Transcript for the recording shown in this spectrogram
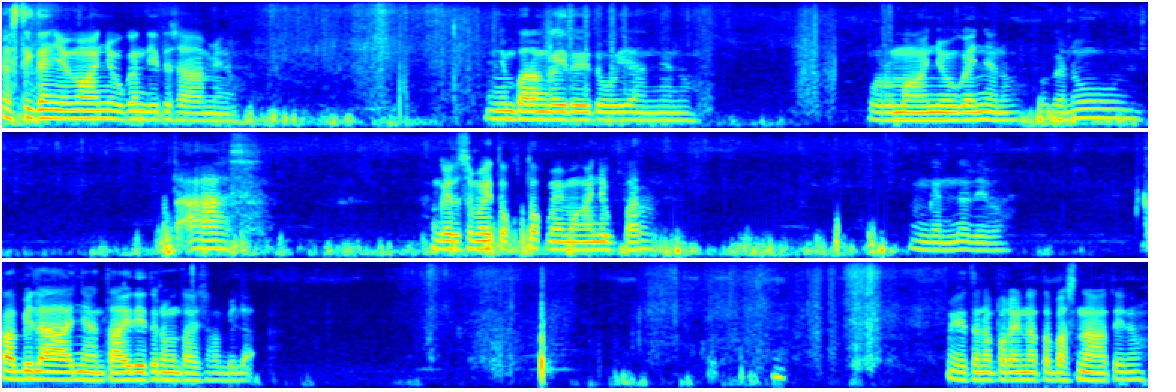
Guys, tignan yung mga nyugan dito sa amin. oh. Yung barangay ito ito yan. Yan, oh. Puro mga nyugan yan. Oh. Pag ganun. Mataas. Hanggang sa may tuktok may mga nyug pa ron. Ang ganda, di ba? Kabilaan yan. Tayo dito naman tayo sa kabila. Ito na pala yung natabas natin. Oh.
